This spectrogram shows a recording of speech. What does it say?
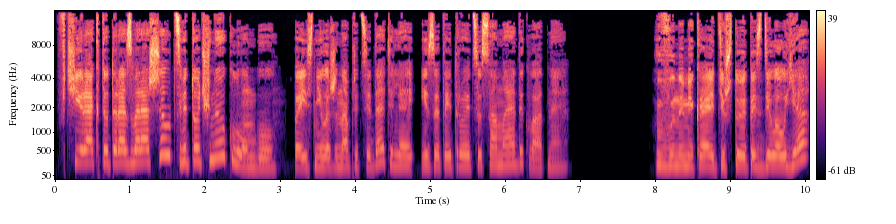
«Вчера кто-то разворошил цветочную клумбу», — пояснила жена председателя, из этой троицы самая адекватная. «Вы намекаете, что это сделал я?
